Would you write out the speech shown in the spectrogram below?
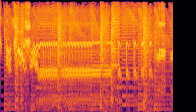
Just give it easier. This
